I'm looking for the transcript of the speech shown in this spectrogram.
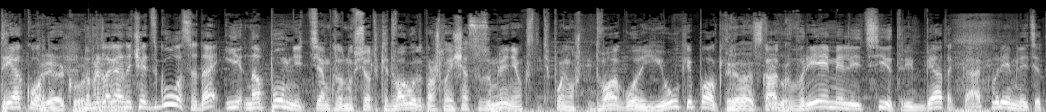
«Три аккорда». «Три аккорда» Но предлагаю да. начать с голоса, да, и напомнить тем, кто, ну, все-таки два года прошло. Я сейчас с изумлением, кстати, понял, что два года, елки-палки, как год. время летит, ребята, как время летит.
